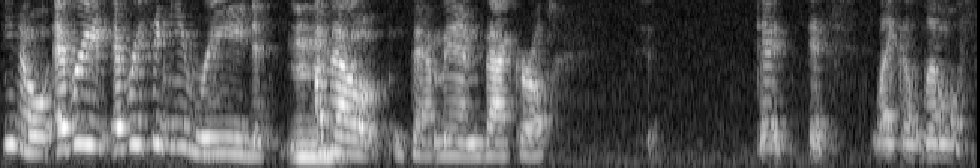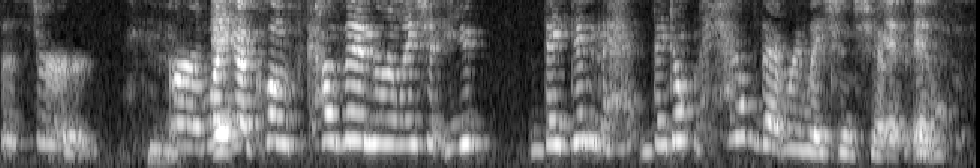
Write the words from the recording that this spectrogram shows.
You know, every everything you read Mhm. about Batman, Batgirl, it's like a little sister or like It- a close cousin relation. You they didn't ha- they don't have that relationship. It, it, it's,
